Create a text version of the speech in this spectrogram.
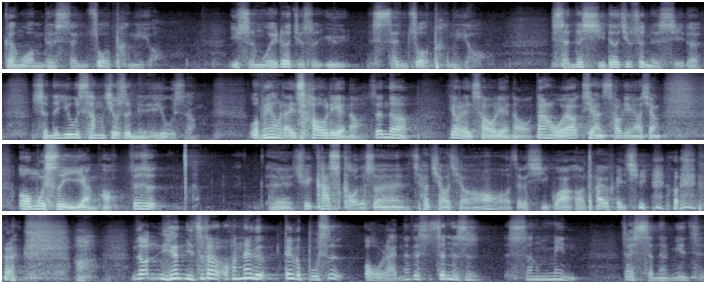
跟我们的神做朋友，以神为乐，就是与神做朋友。神的喜乐就是你的喜乐，神的忧伤就是你的忧伤。我们要来操练哦，真的要来操练哦。当然，我要现在操练要像欧牧师一样哈，就是呃去 Costco 的时候敲敲敲哦，这个西瓜好带回去 啊。那你看，你知道哇，那个那个不是偶然，那个是真的是生命。在神的面前，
